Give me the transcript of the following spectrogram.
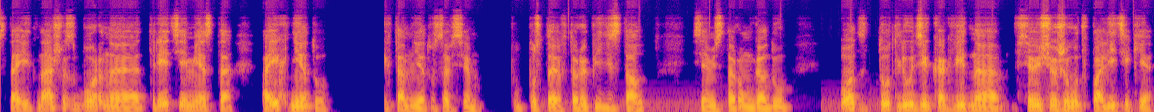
стоит наша сборная, третье место, а их нету. Их там нету совсем. Пустой второй пьедестал в 72 году. Вот тут люди, как видно, все еще живут в политике,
